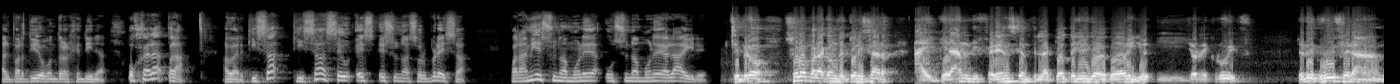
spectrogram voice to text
al partido contra Argentina. Ojalá, para, a ver, quizá, quizás es, es una sorpresa. Para mí es una moneda, es una moneda al aire. Sí, pero solo para contextualizar, hay gran diferencia entre el actual técnico de Ecuador y, y Jordi Cruyff. Jordi Cruyff era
